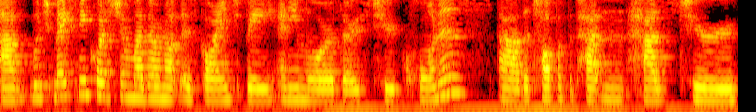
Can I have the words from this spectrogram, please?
Um, which makes me question whether or not there's going to be any more of those two corners. Uh, the top of the pattern has two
